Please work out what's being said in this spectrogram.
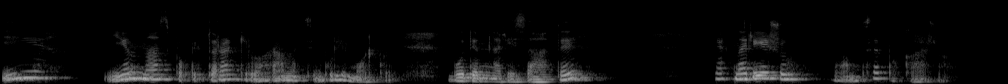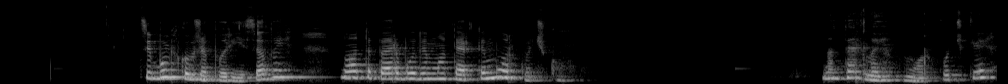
і є в нас по 1,5 кілограма цибулі моркви. Будемо нарізати. Як наріжу, я вам все покажу. Цибульку вже порізали, ну а тепер будемо терти морквочку. Натерли морквочки,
